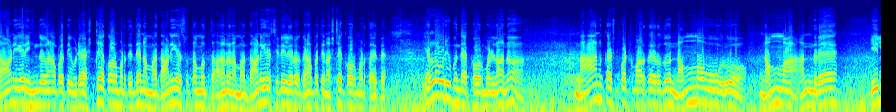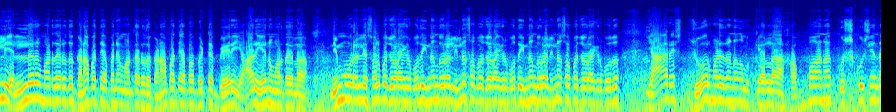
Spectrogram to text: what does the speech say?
ದಾವಣಗೆರೆ ಹಿಂದೂ ಗಣಪತಿ ವಿಡಿಯೋ ಅಷ್ಟೇ ಕವರ್ ಮಾಡ್ತಿದ್ದೆ. ನಮ್ಮ ದಾವಣಗೆರೆ ಸುತ್ತಮುತ್ತ, ಅಂದರೆ ನಮ್ಮ ದಾವಣಗೆರೆ ಸಿಟಿಲಿರೋ ಗಣಪತಿನ ಅಷ್ಟೇ ಕವರ್ ಮಾಡ್ತಾ ಇದ್ದೆ. ಎಲ್ಲ ಊರಿಗೆ ಬಂದೆ ಕವರ್ ಮಾಡಿ. ನಾನು ನಾನು ಕಷ್ಟಪಟ್ಟು ಮಾಡ್ತಾ ಇರೋದು ನಮ್ಮ ಊರು, ನಮ್ಮ ಅಂದರೆ ಇಲ್ಲಿ ಎಲ್ಲರೂ ಮಾಡ್ತಾ ಇರೋದು ಗಣಪತಿ ಹಬ್ಬನೇ ಮಾಡ್ತಾ ಇರೋದು. ಗಣಪತಿ ಹಬ್ಬ ಬಿಟ್ಟು ಬೇರೆ ಯಾರು ಏನು ಮಾಡ್ತಾ ಇಲ್ಲ. ನಿಮ್ಮೂರಲ್ಲಿ ಸ್ವಲ್ಪ ಜೋರಾಗಿರ್ಬೋದು ಇನ್ನೊಂದು ಊರಲ್ಲಿ ಇನ್ನೂ ಸ್ವಲ್ಪ ಜೋರಾಗಿರ್ಬೋದು ಇನ್ನೊಂದು ಊರಲ್ಲಿ ಇನ್ನೂ ಸ್ವಲ್ಪ ಜೋರಾಗಿರ್ಬೋದು. ಯಾರು ಎಷ್ಟು ಜೋರು ಮಾಡಿದ್ರು ಅನ್ನೋದು ಮುಖ್ಯ ಅಲ್ಲ. ಹಬ್ಬನ ಖುಷಿ ಖುಷಿಯಿಂದ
